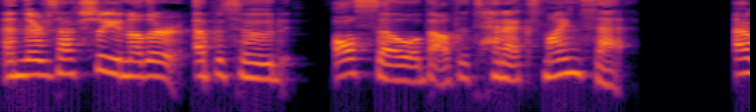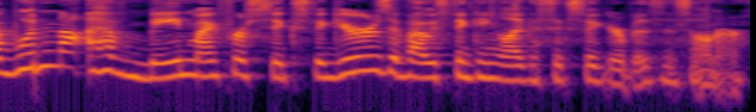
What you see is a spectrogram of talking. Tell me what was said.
And there's actually another episode also about the 10x mindset. I would not have made my first six figures if I was thinking like a six figure business owner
